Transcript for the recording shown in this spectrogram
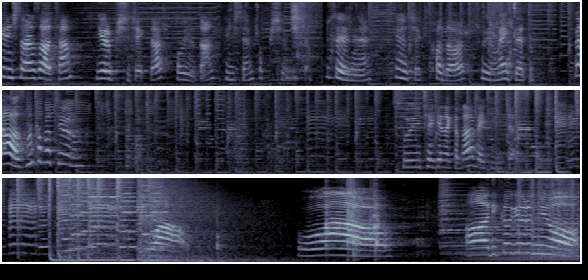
Pirinçler zaten yarı pişecekler. O yüzden pirinçlerimi çok pişirmeyeceğim. Üzerine gelecek kadar suyumu ekledim. Ve ağzını kapatıyorum. Suyu çekene kadar bekleyeceğiz. Wow. Wow. Harika görünüyor.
